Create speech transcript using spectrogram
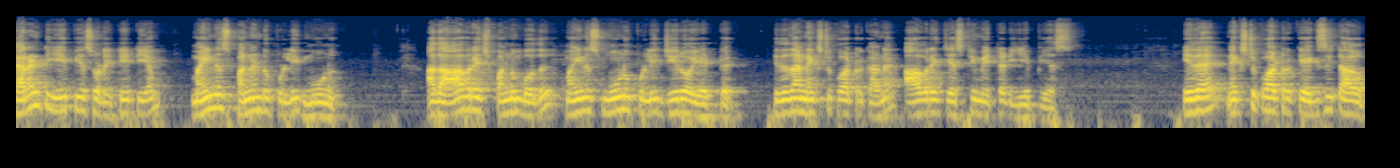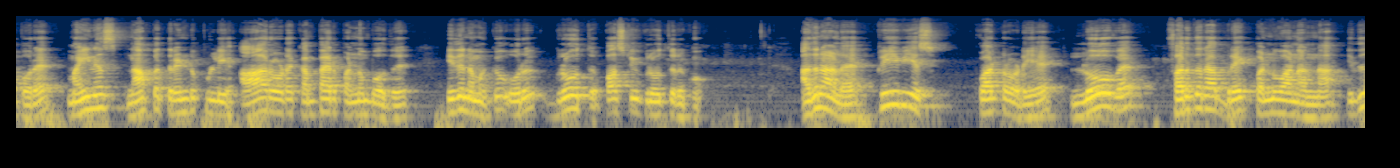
கரண்ட் இபிஎஸோடைய டிடிஎம் மைனஸ் பன்னெண்டு புள்ளி மூணு. அதை ஆவரேஜ் பண்ணும்போது மைனஸ் மூணு புள்ளி ஜீரோ எட்டு. இதுதான் நெக்ஸ்ட் குவார்ட்டருக்கான ஆவரேஜ் எஸ்டிமேட்டட் இபிஎஸ் இதை நெக்ஸ்ட் குவார்ட்டருக்கு எக்ஸிட் ஆக போகிற மைனஸ் நாற்பத்தி ரெண்டு புள்ளி ஆறோட கம்பேர் பண்ணும்போது இது நமக்கு ஒரு க்ரோத் பாசிட்டிவ் க்ரோத் இருக்கும். அதனால ப்ரீவியஸ் குவார்ட்டரோடைய லோவை ஃபர்தராக பிரேக் பண்ணுவானான்னா இது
